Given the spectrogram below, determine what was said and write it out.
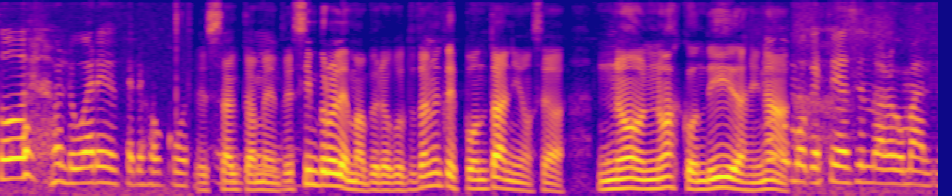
todos los lugares que se les ocurre. Exactamente, sin problema, pero totalmente espontáneo, o sea, no, no a escondidas ni No nada. como que estoy haciendo algo mal.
